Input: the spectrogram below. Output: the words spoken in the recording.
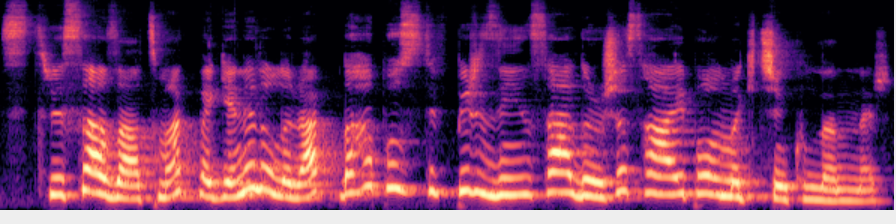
stresi azaltmak ve genel olarak daha pozitif bir zihinsel duruşa sahip olmak için kullanılır.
